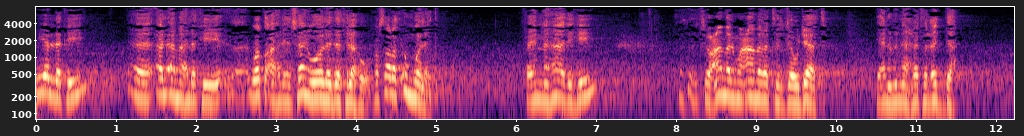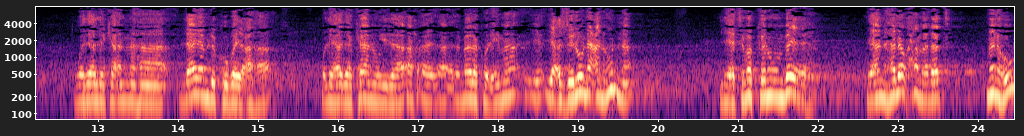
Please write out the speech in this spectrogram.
هي التي الأمة التي وطأها الإنسان وولدت له فصارت أم ولد. فإن هذه تعامل معاملة الزوجات يعني من ناحية العدة. وذلك أنها لا يملك بيعها ولهذا كانوا إذا ملكوا الإماء يعزلون عنهن ليتمكنوا من بيعها لأنها لو حملت منه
